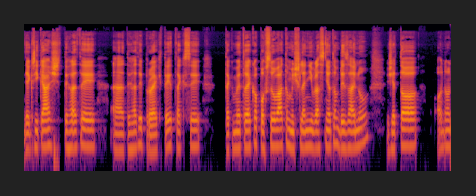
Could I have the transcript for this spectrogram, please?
jak říkáš, tyhle, ty, uh, tyhle ty projekty, tak si tak mi to jako posouvá to myšlení vlastně o tom designu, že to ono,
